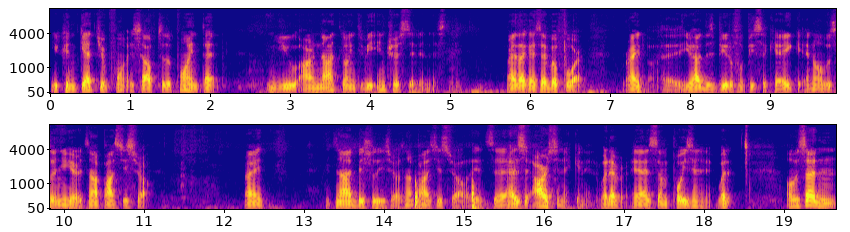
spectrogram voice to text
You can get yourself to the point that you are not going to be interested in this thing, right? Like I said before, right? Uh, you have this beautiful piece of cake, and all of a sudden you hear it's not pas Yisrael, right? It's not Bishul Yisrael. It's not pas Yisrael. It's, uh, it has arsenic in it, whatever. It has some poison in it. What? All of a sudden,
